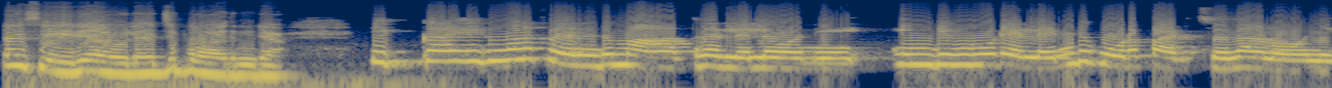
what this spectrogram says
ശരിയാവൂല. അജി പോരണ്ട. ഇക്ക നിങ്ങളെ ഫ്രണ്ട് മാത്രല്ലല്ലോ ഓന് ഇന്ത്യയും കൂടെ അല്ല എന്റെ കൂടെ പഠിച്ചതാണ് ഓന്?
